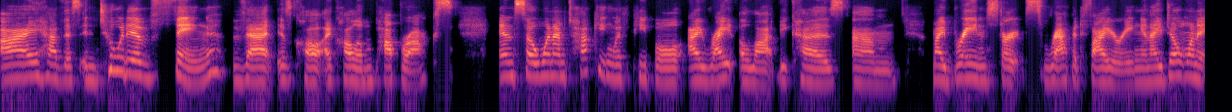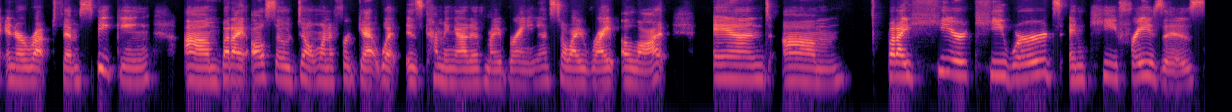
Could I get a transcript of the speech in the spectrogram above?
I have this intuitive thing that is called I call them pop rocks. And so when I'm talking with people, I write a lot because um, my brain starts rapid firing and I don't want to interrupt them speaking, um, but I also don't want to forget what is coming out of my brain. And so I write a lot. And, um, but I hear key words and key phrases.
